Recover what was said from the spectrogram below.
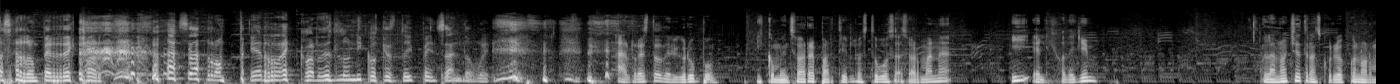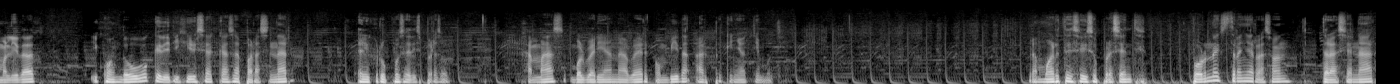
Vas a romper récord. Vas a romper récord. Es lo único que estoy pensando, güey. al resto del grupo y comenzó a repartir los tubos a su hermana y el hijo de Jim. La noche transcurrió con normalidad y cuando hubo que dirigirse a casa para cenar, el grupo se dispersó. Jamás volverían a ver con vida al pequeño Timothy. La muerte se hizo presente. Por una extraña razón, tras cenar,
